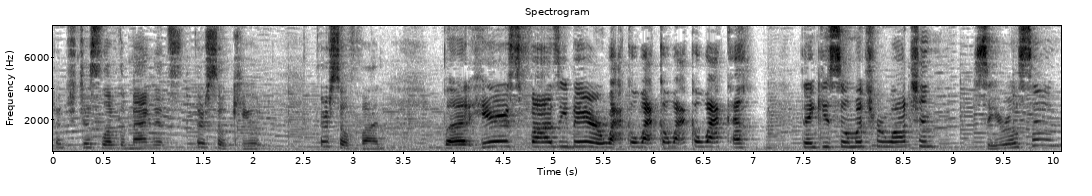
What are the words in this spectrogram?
Don't you just love the magnets? They're so cute. They're so fun. But here's Fozzie Bear. Wacka, wacka, wacka, wacka. Thank you so much for watching. See you real soon.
